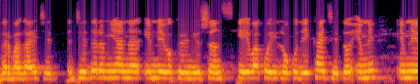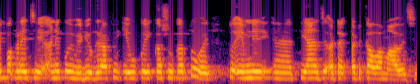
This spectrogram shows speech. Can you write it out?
ગરબા ગાય છે. જે દરમિયાન એમને એવા કોઈ ન્યુસન્સ કે એવા કોઈ લોકો દેખાય છે, તો એમને એમને પકડે છે અને કોઈ વિડીયોગ્રાફી કે એવું કોઈ કશું કરતું હોય, તો એમને ત્યાં જ અટક, અટકાવવામાં આવે છે.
